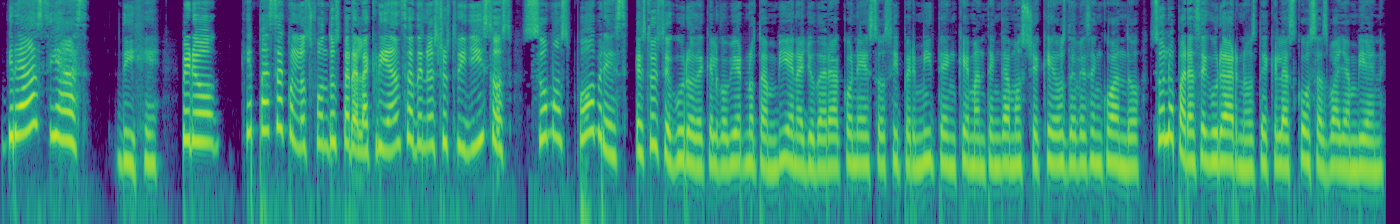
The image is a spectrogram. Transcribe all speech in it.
Gracias. dije. Pero, ¿Qué pasa con los fondos para la crianza de nuestros trillizos? Somos pobres. Estoy seguro de que el gobierno también ayudará con eso si permiten que mantengamos chequeos de vez en cuando, solo para asegurarnos de que las cosas vayan bien.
